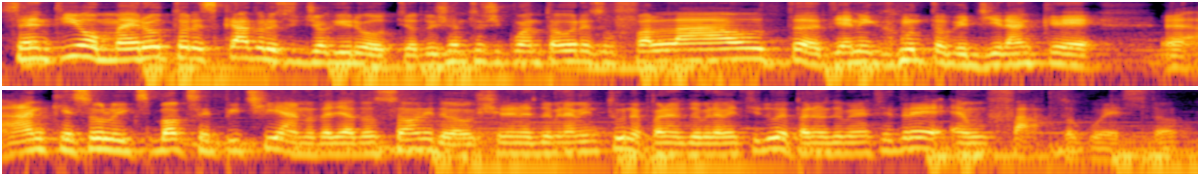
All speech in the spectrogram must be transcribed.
Senti, io ho mai rotto le scatole sui giochi rotti. Ho 250 ore su Fallout. Tieni conto che gira anche, eh, anche solo Xbox e PC. Hanno tagliato Sony. Doveva uscire nel 2021 e poi nel 2022 e poi nel 2023. È un fatto questo.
